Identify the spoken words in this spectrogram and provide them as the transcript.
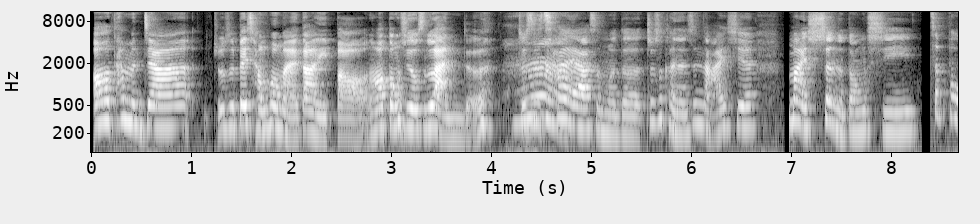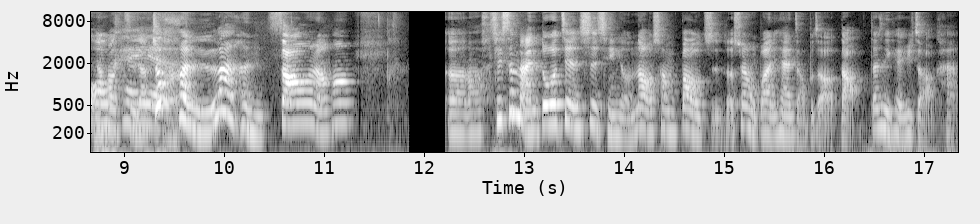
哦，他们家就是被强迫买的大礼包，然后东西都是烂的，就是菜啊什么的，就是可能是拿一些卖剩的东西，这不 OK 就很烂很糟，然后。呃，其实蛮多件事情有闹上报纸的，虽然我不知道你现在找不找得到，但是你可以去找找看，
